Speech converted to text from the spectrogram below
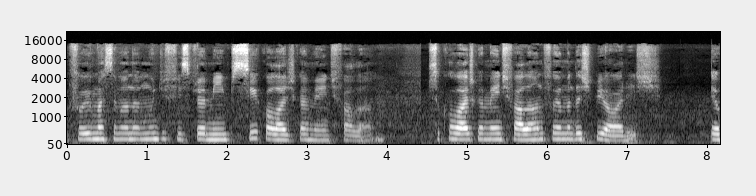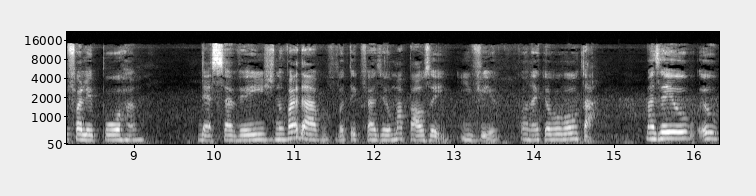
foi uma semana muito difícil para mim, psicologicamente falando. Psicologicamente falando, foi uma das piores. Eu falei, porra, dessa vez não vai dar, vou ter que fazer uma pausa aí e ver quando é que eu vou voltar. Mas aí eu, eu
